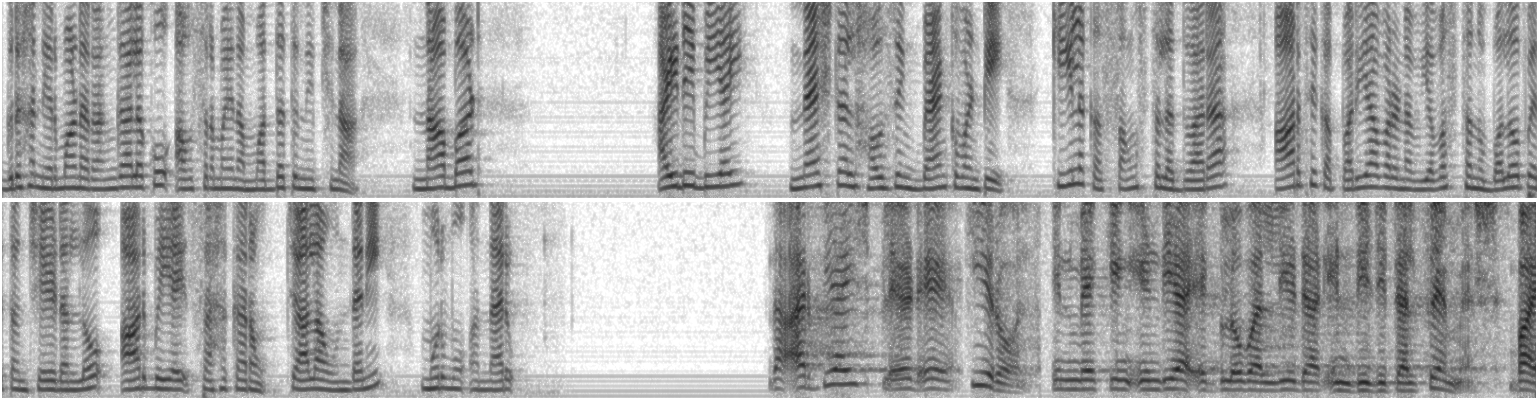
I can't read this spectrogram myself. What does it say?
గృహ నిర్మాణ రంగాలకు అవసరమైన మద్దతునిచ్చిన NABARD IDBI national housing bank వంటి కీలక సంస్థల ద్వారా ఆర్థిక పర్యావరణ వ్యవస్థను బలోపేతం చేయడంలో ఆర్బీఐ సహకారం చాలా ఉందని ముర్ము అన్నారు The RBI has played a key role in making India a global leader in digital payments by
